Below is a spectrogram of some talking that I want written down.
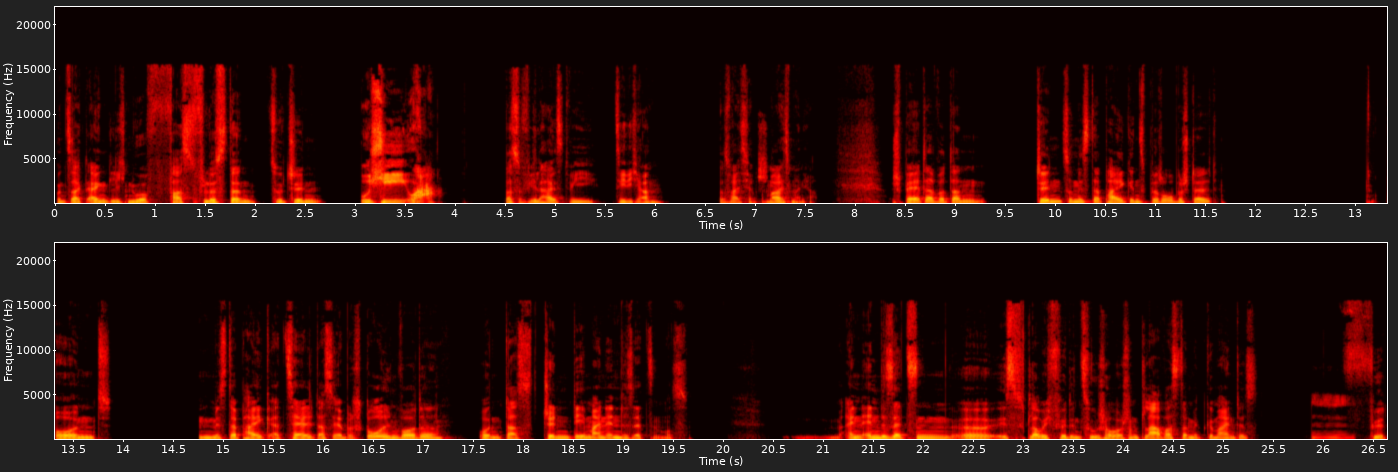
und sagt eigentlich nur fast flüsternd zu Jin, Ushiwa, was so viel heißt wie zieh dich an. Das weiß, ja, weiß man ja. Später wird dann Jin zu Mr. Pike ins Büro bestellt und Mr. Pike erzählt, dass er bestohlen wurde und dass Jin dem ein Ende setzen muss. Ein Ende setzen äh, ist, glaube ich, für den Zuschauer schon klar, was damit gemeint ist. Hm, Für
